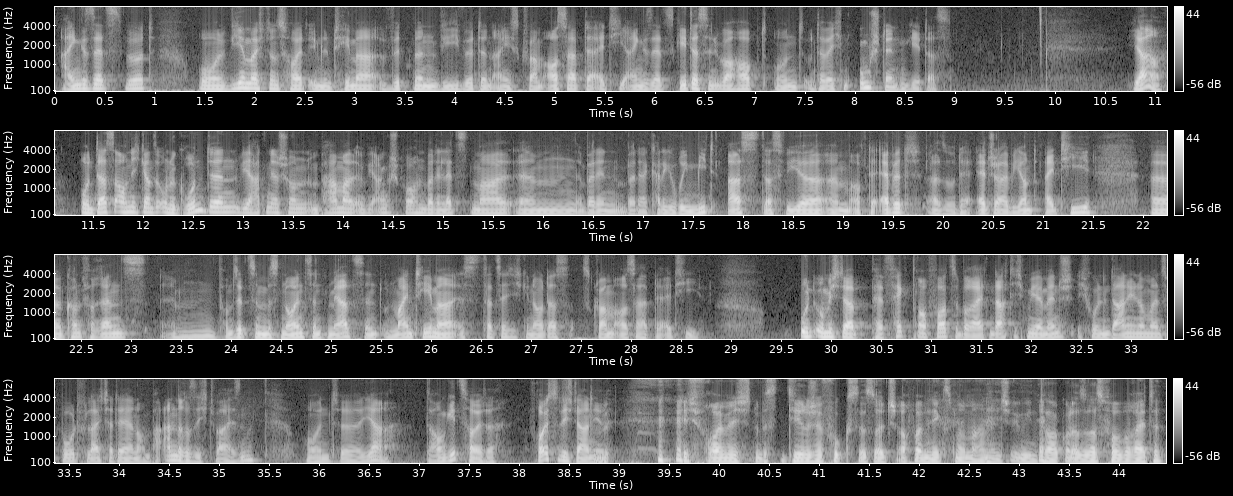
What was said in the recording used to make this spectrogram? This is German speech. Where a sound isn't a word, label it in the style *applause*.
eingesetzt wird. Und wir möchten uns heute eben dem Thema widmen, wie wird denn eigentlich Scrum außerhalb der IT eingesetzt? Geht das denn überhaupt und unter welchen Umständen geht das? Ja, und das auch nicht ganz ohne Grund, denn wir hatten ja schon ein paar Mal irgendwie angesprochen bei den letzten Mal ähm, bei, den, bei der Kategorie Meet Us, dass wir ähm, auf der ABIT, also der Agile Beyond IT, äh, Konferenz ähm, vom 17. bis 19. März sind. Und mein Thema ist tatsächlich genau das, Scrum außerhalb der IT. Und um mich da perfekt darauf vorzubereiten, dachte ich mir, Mensch, ich hole den Daniel nochmal ins Boot, vielleicht hat er ja noch ein paar andere Sichtweisen. Und äh, ja, darum geht's heute. Freust du dich, Daniel? Ich freue mich. Du bist ein tierischer Fuchs. Das sollte ich auch beim nächsten Mal machen, wenn ich irgendwie einen Talk oder sowas vorbereite.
